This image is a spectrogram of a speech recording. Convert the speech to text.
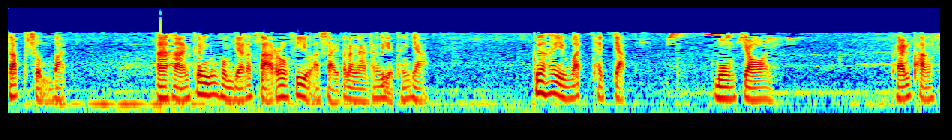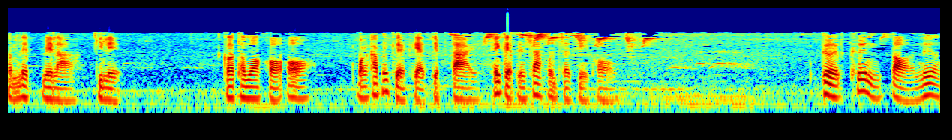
ทรัพย์สมบัติ อาหารเครื่องนุ่งห่มยารักษาโรคที่อยู่อาศัยพลังงานทั้งละเอียดทั้งหยาบเพื่อให้วัฏจักร วงจร แผนผังสำเร็จเวลากิเลสกทมขออ บังคับให้เกิดแก่เจ็บตาย ให้เกิดเป็นซากคนสัตว์สิ่งของ เกิดขึ้นต่อเนื่อง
